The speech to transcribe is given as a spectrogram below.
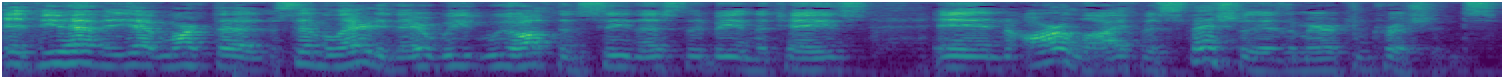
if you haven't yet marked the similarity there, we, we often see this to being the case in our life, especially as American Christians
